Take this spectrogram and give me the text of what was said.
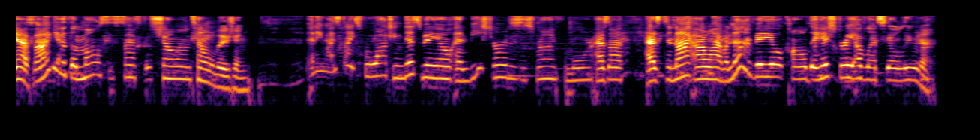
Yes, I get the most successful show on television. Anyways, thanks for watching this video, and be sure to subscribe for more. As I, as tonight, I will have another video called "The History of Let's Go Luna."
